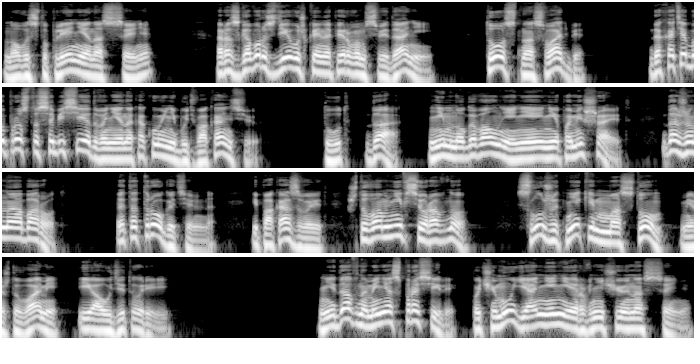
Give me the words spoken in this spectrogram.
Но выступление на сцене, разговор с девушкой на первом свидании, тост на свадьбе, да хотя бы просто собеседование на какую-нибудь вакансию – Тут, да, немного волнения не помешает, даже наоборот. Это трогательно и показывает, что вам не все равно, служит неким мостом между вами и аудиторией. Недавно меня спросили, почему я не нервничаю на сцене.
